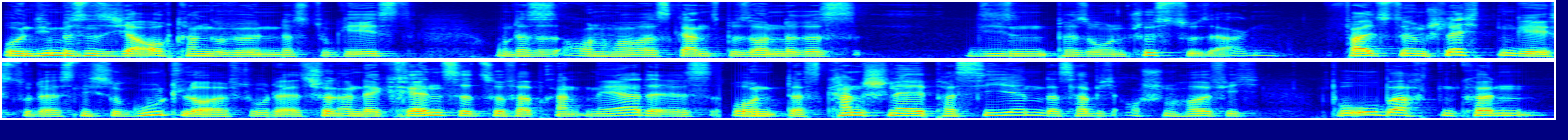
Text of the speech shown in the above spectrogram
und die müssen sich ja auch dran gewöhnen, dass du gehst und das ist auch nochmal was ganz Besonderes, diesen Personen Tschüss zu sagen. Falls du im Schlechten gehst oder es nicht so gut läuft oder es schon an der Grenze zur verbrannten Erde ist und das kann schnell passieren, das habe ich auch schon häufig beobachten können,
